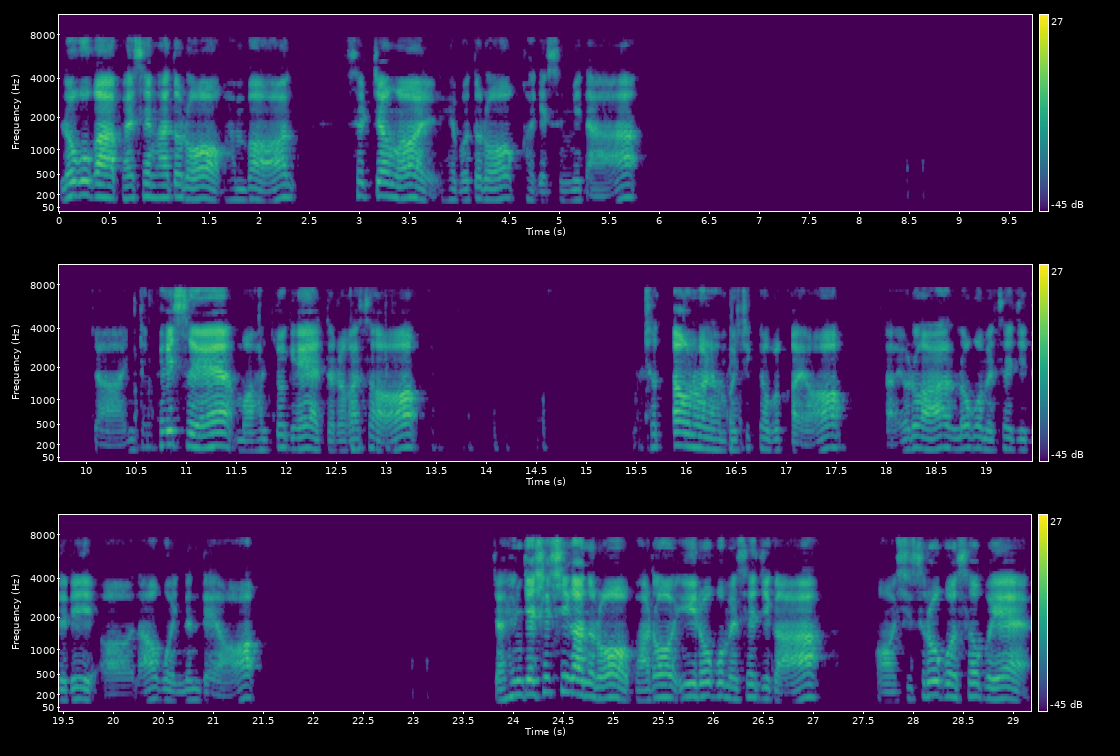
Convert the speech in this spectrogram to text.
로고가 발생하도록 한번 설정을 해보도록 하겠습니다. 자, 인터페이스에 뭐 한쪽에 들어가서 셧다운을 한번 시켜볼까요? 자, 이러한 로고 메시지들이 어, 나오고 있는데요. 자, 현재 실시간으로 바로 이 로고 메시지가 어, 시스로고 서브에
